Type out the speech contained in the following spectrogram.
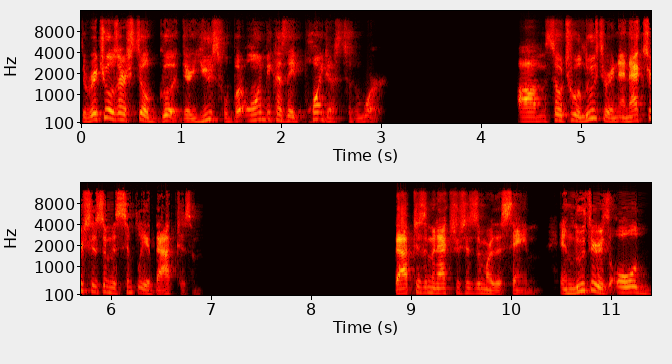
The rituals are still good; they're useful, but only because they point us to the Word. Um, so, to a Lutheran, an exorcism is simply a baptism. Baptism and exorcism are the same. In Luther's old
